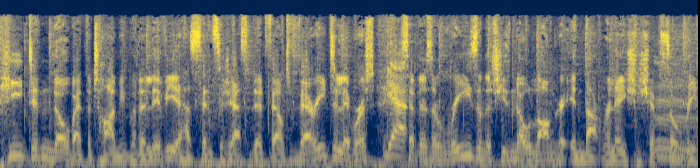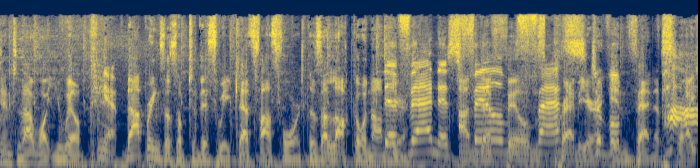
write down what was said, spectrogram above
he didn't know about the timing, but Olivia has since suggested it felt very deliberate. Yeah. Said there's a reason that she's no longer in that relationship, so read mm. into that what you will. Yeah. That brings us up to this week. Let's fast forward. There's a lot going on The here. Venice and Film the film's premiere in Venice, right?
